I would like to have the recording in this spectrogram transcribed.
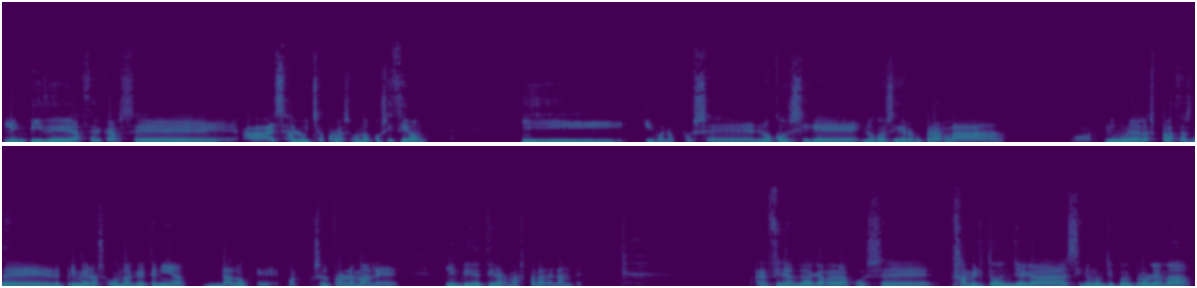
le impide acercarse a esa lucha por la segunda posición y, bueno, pues eh, no, consigue, no consigue recuperar la, ninguna de las plazas de, primera o segunda que tenía, dado que bueno, pues el problema le, impide tirar más para adelante. Al final de la carrera, pues eh, Hamilton llega sin ningún tipo de problema,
